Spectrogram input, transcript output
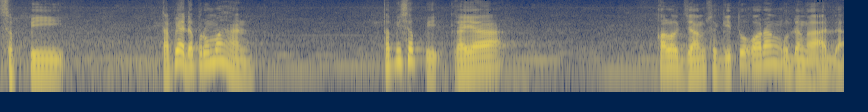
Sepi, tapi ada perumahan tapi sepi kayak kalau jam segitu orang udah nggak ada.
